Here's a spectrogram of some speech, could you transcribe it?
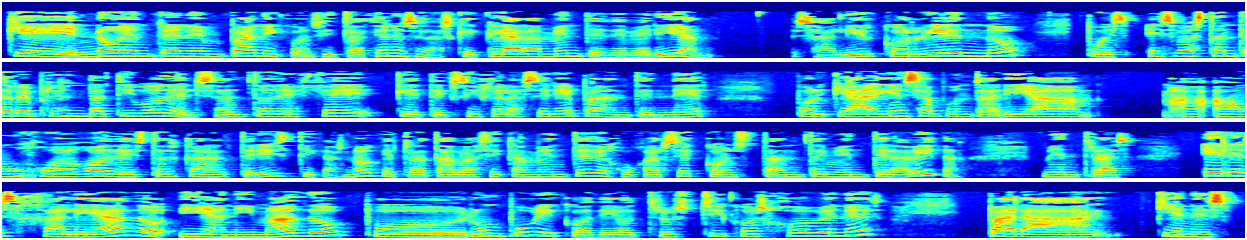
que no entren en pánico en situaciones en las que claramente deberían salir corriendo, pues es bastante representativo del salto de fe que te exige la serie para entender por qué alguien se apuntaría a, un juego de estas características, ¿no? Que trata básicamente de jugarse constantemente la vida, mientras eres jaleado y animado por un público de otros chicos jóvenes para quienes,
